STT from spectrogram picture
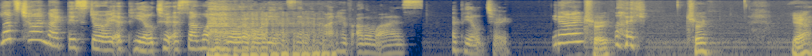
let's try and make this story appeal to a somewhat broader audience than it might have otherwise appealed to. You know, true, like true, yeah. yeah.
